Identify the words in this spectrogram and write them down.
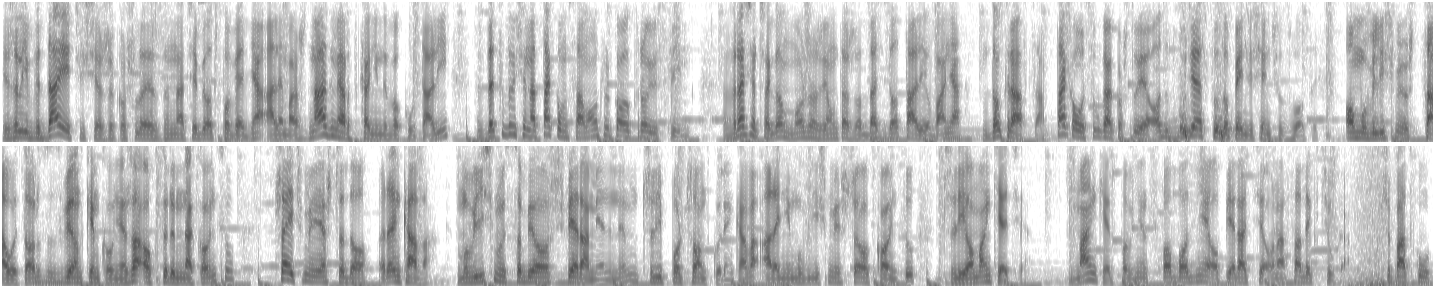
Jeżeli wydaje Ci się, że koszula jest na Ciebie odpowiednia, ale masz nadmiar tkaniny wokół talii, zdecyduj się na taką samą, tylko o kroju slim. W razie czego możesz ją też oddać do taliowania do krawca. Taka usługa kosztuje od 20 do 50 zł. Omówiliśmy już cały tors z wyjątkiem kołnierza, o którym na końcu. Przejdźmy jeszcze do rękawa. Mówiliśmy już sobie o szwie ramiennym, czyli początku rękawa, ale nie mówiliśmy jeszcze o końcu, czyli o mankiecie. Mankiet powinien swobodnie opierać się o nasadę kciuka. W przypadku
